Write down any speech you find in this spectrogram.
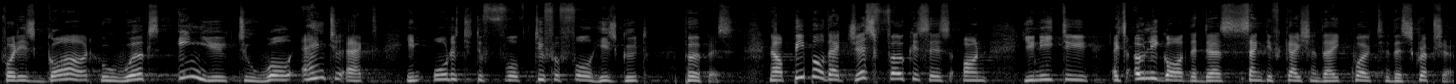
For it is God who works in you to will and to act in order to, to, to fulfill his good purpose. Now, people that just focuses on you need to, it's only God that does sanctification, they quote the scripture.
